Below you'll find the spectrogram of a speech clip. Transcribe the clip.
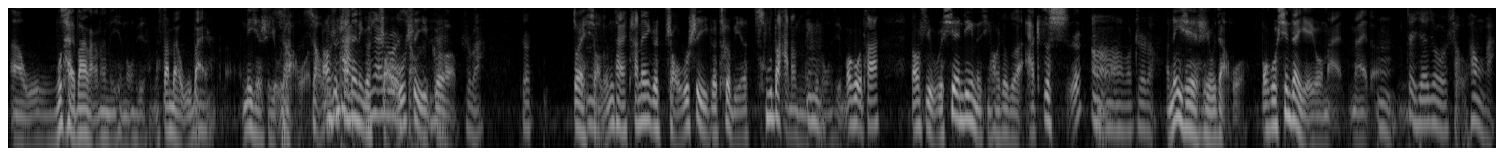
啊五彩斑斓的那些东西，什么三百、五百什么的，那些是有假货。当时它的那个轴是一个是吧？就对小轮胎，它那个轴是一个特别粗大的那个东西，包括它当时有个限定的型号叫做 X 十啊啊，我知道啊，那些也是有假货，包括现在也有买卖的，嗯，这些就少碰吧。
